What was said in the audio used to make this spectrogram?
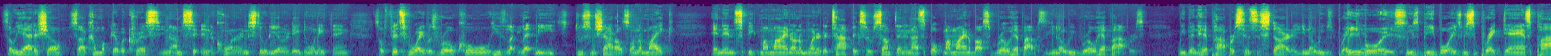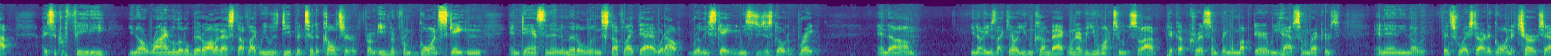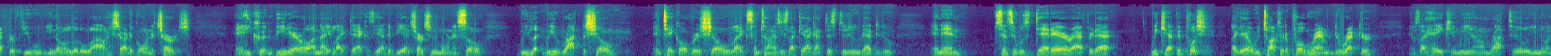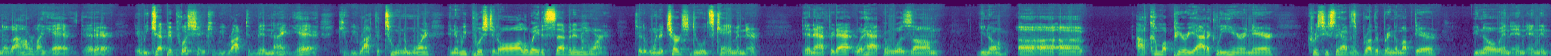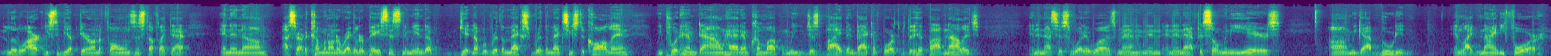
So he had a show. So I come up there with Chris. You know, I'm sitting in the corner in the studio. Are They doing anything. So Fitzroy was real cool. He's like, let me do some shout outs on the mic and then speak my mind on one of the topics or something. And I spoke my mind about some real hip hop because, you know, we real hip hoppers. We've been hip hoppers since it started. You know, we was breaking. B-boys. We was B-boys. We used to break dance, pop. I used to graffiti, you know, rhyme a little bit, all of that stuff. Like we was deep into the culture from even from going skating and dancing in the middle and stuff like that without really skating. We used to just go to break. And um, you know, he was like, "Yo, you can come back whenever you want to." So I pick up Chris and bring him up there. We have some records, and then you know, Fitzroy started going to church after a few, you know, a little while. He started going to church, and he couldn't be there all night like that because he had to be at church in the morning. So we let we rock the show and take over his show. Like sometimes he's like, "Yeah, I got this to do, that to do," and then since it was dead air after that, we kept it pushing. Like, yeah, we talked to the program director. It was like, hey, can we um, rock till you know another hour? Like, yeah, it's dead air. And we kept it pushing. Can we rock to midnight? Yeah. Can we rock to two in the morning? And then we pushed it all the way to seven in the morning to the, when the church dudes came in there. Then after that, what happened was, um, you know, uh, uh, uh, I'll come up periodically here and there. Chris used to have his brother bring him up there, you know, and, and, and little Art used to be up there on the phones and stuff like that. And then um, I started coming on a regular basis, and then we ended up getting up with Rhythm X. Rhythm X used to call in. We put him down, had him come up, and we just vibing back and forth with the hip hop knowledge. And then that's just what it was, man. And then and then after so many years, um, we got booted in like '94.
